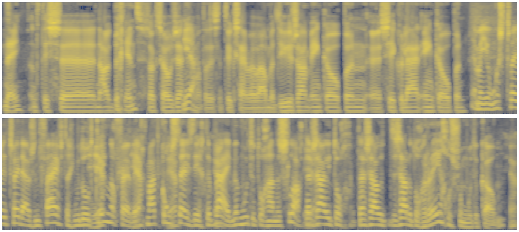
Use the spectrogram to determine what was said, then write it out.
Nee, dat is, uh, nou het begint, zou ik zo zeggen. Want dat is natuurlijk, zijn we wel met duurzaam inkopen, uh, circulair inkopen. Ja, maar jongens, 2050, ik bedoel, het klinkt nog ver weg, maar het komt steeds dichterbij. We moeten toch aan de slag. Daar, zou je toch, daar, zou, daar zouden toch regels voor moeten komen? Ja,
